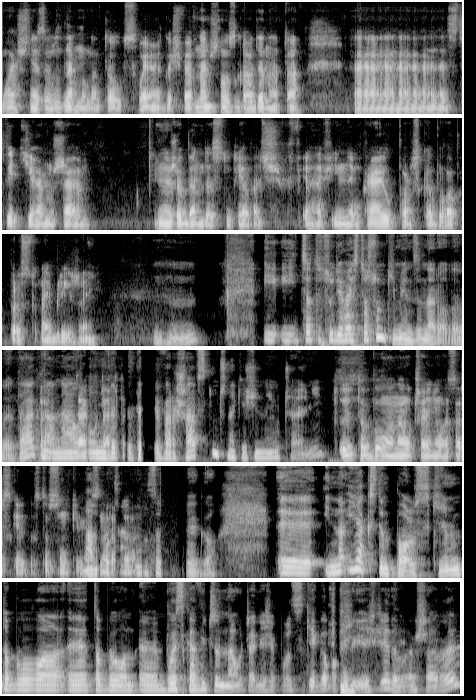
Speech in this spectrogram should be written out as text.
właśnie ze względu na tą swoją jakąś wewnętrzną zgodę na to e, stwierdziłem, że, że będę studiować w, w innym kraju. Polska była po prostu najbliżej. Mhm. I, I co ty studiowałeś stosunki międzynarodowe, tak? Na, na tak, tak. Uniwersytecie tak. Warszawskim czy na jakiejś innej uczelni? To było na uczelni Łazarskiego, stosunki międzynarodowe. Łazarskiego. Y, no i jak z tym polskim? To było, y, to było y, błyskawiczne nauczenie się polskiego po przyjeździe do Warszawy?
